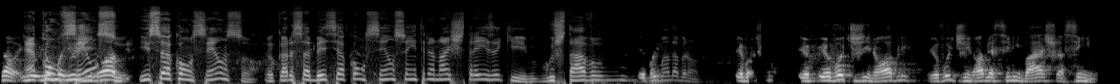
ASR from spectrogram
Não, é consenso? Isso é consenso? Eu quero saber se é consenso entre nós três aqui. Gustavo, vou, manda bronca. Eu vou, eu, eu vou de Ginoble, eu vou de Ginoble, assino embaixo. Assim,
